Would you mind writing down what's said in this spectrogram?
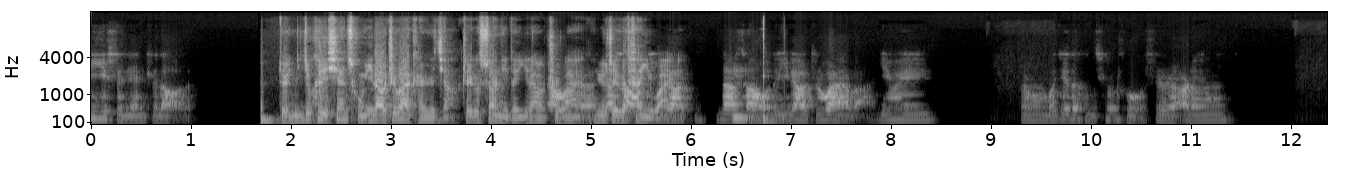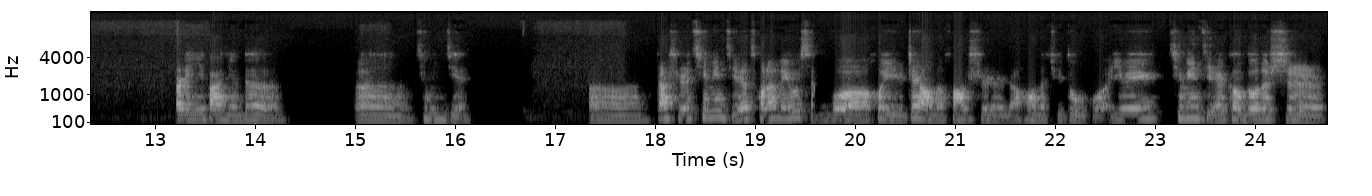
第一时间知道的。对你就可以先从意料之外开始讲，这个算你的意料之外，因为这个太意外了。那算我的意料之外吧，因为。嗯，我记得很清楚，是二零二零一八年的，呃，清明节。呃，当时清明节从来没有想过会以这样的方式，然后呢去度过，因为清明节更多的是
